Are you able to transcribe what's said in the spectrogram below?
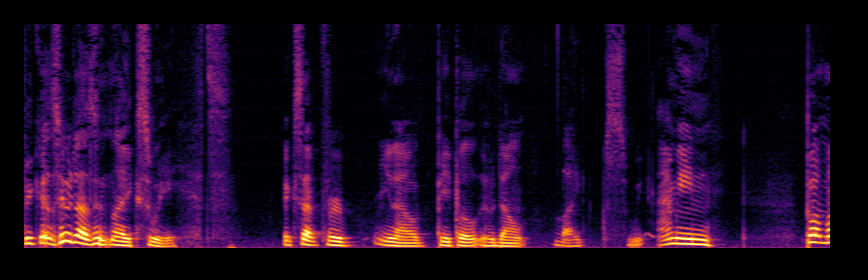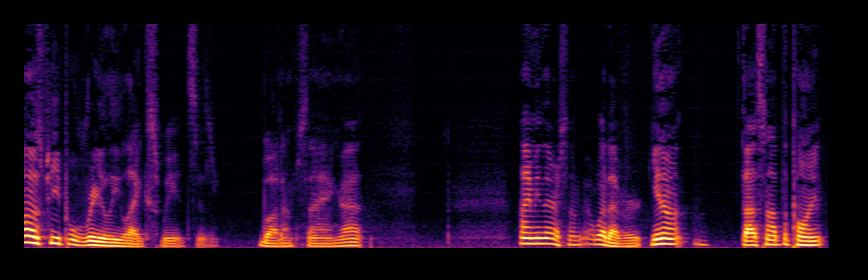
Because who doesn't like sweets? Except for, you know, people who don't like sweet. I mean, but most people really like sweets, is what I'm saying. That. I mean, there are some. Whatever. You know, that's not the point.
